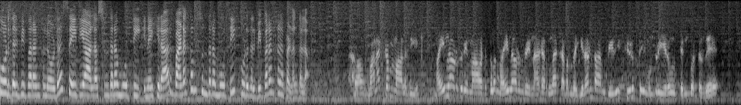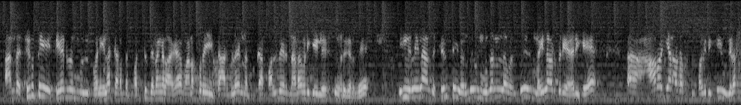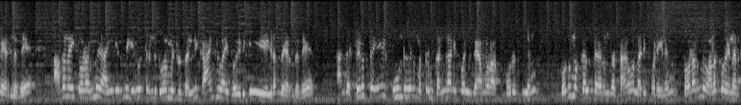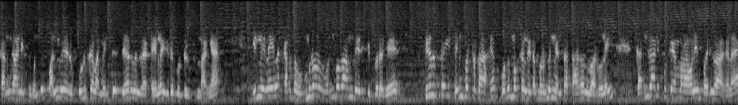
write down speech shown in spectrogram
கூடுதல் விவரங்களோடு செய்தியாளர் சுந்தரமூர்த்தி இணைகிறார். வணக்கம் சுந்தரமூர்த்தி கூடுதல் விவரங்களை வழங்கலாம். வணக்கம் மாலதி. மயிலாடுதுறை மாவட்டத்துல மயிலாடுதுறை நகர்ல கடந்த இரண்டாம் தேதி சிறுத்தை ஒன்று இரவு தென்பட்டது. அந்த சிறுத்தையை தேடும் பணியில கடந்த பத்து தினங்களாக வனத்துறை சார்பில் பல்வேறு நடவடிக்கைகள் எடுத்து வருகிறது. இந்நிலையில அந்த சிறுத்தை வந்து முதல்ல வந்து மயிலாடுதுறை அருகே அஹ், பகுதிக்கு இடம்பெயர்ந்தது. அதனைத் தொடர்ந்து அங்கிருந்து இருபத்தி ரெண்டு கிலோமீட்டர் தள்ளி காஞ்சிவாய் பகுதிக்கு இடம்பெயர்ந்தது. அந்த சிறுத்தையை கூண்டுகள் மற்றும் கண்காணிப்பு கேமரா பொருத்தியும் பொதுமக்கள்கிட்ட இருந்த தகவல் அடிப்படையிலும் தொடர்ந்து வனத்துறையினர் கண்காணித்து வந்து பல்வேறு குழுக்கள் அமைத்து தேர்தல் வேட்டையில ஈடுபட்டு இருந்தாங்க. இந்நிலையில கடந்த ஒன்பதாம் ஒன்பதாம் தேதிக்கு பிறகு சிறுத்தை தென்பட்டதாக பொதுமக்களிடமிருந்து எந்த தகவல் வரலை. கண்காணிப்பு கேமராவிலையும் பதிவாகல.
